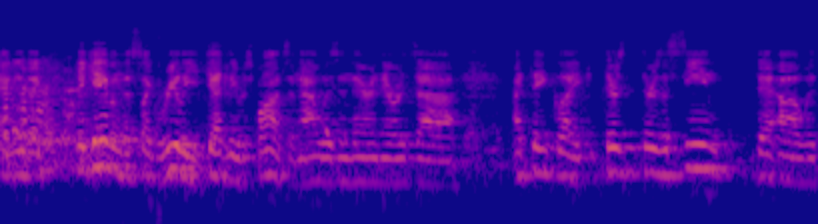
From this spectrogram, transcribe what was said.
and they, they gave him this like really deadly response. And that was in there. And there was, uh, I think like, there's, there's a scene that, uh, with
